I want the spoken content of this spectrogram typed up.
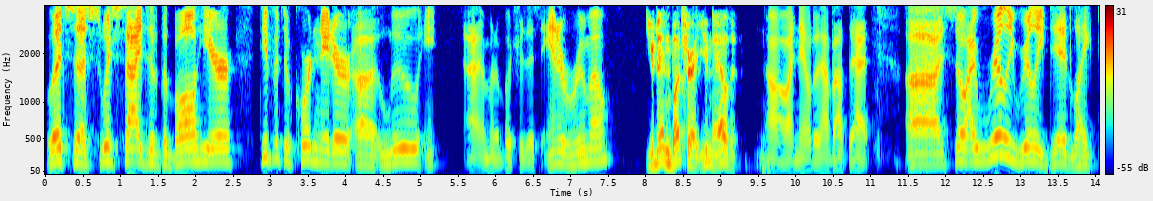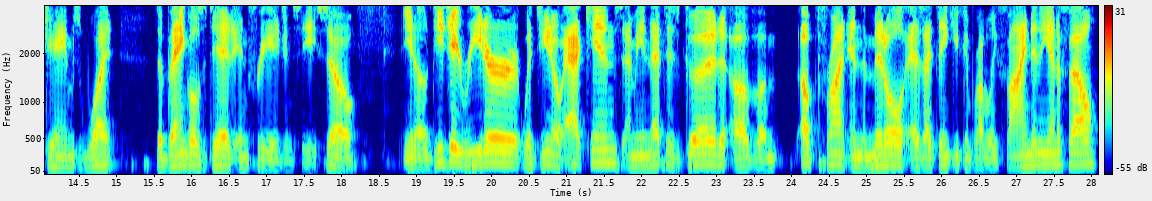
let's uh, switch sides of the ball here. Defensive coordinator uh, Lou I'm going to butcher this. Anarumo. You didn't butcher it. You nailed it. No, I nailed it. How about that? Uh, so I really, really did like James what the Bengals did in free agency. So, you know, DJ Reader with Geno Atkins. I mean, that's as good of um, up front in the middle as I think you can probably find in the NFL.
